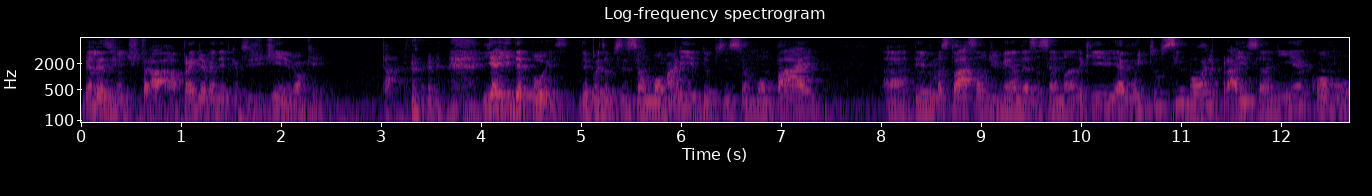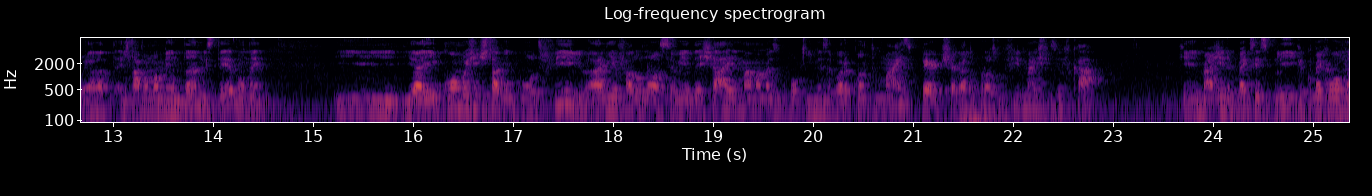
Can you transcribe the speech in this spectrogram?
Beleza, a gente aprende a vender porque precisa de dinheiro, ok. Tá. e aí depois? Depois eu preciso ser um bom marido, eu preciso ser um bom pai, ah, teve uma situação de venda essa semana que é muito simbólico para isso. A Aninha, como ela, estava amamentando o Estevão, né? E, e aí, como a gente estava indo com outro filho, a Aninha falou: Nossa, eu ia deixar ele mamar mais um pouquinho, mas agora quanto mais perto chegar do próximo filho, mais difícil vai ficar. Porque imagina, como é que você explica, como é que eu vou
